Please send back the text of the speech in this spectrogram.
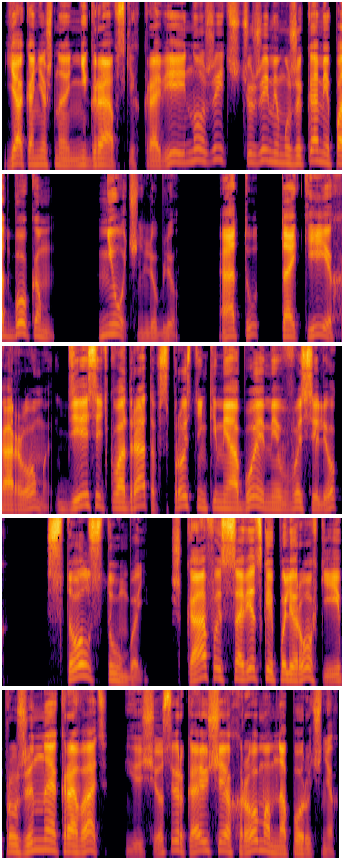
Я, конечно, не графских кровей, но жить с чужими мужиками под боком не очень люблю. А тут такие хоромы. Десять квадратов с простенькими обоями в василек, стол с тумбой, шкаф из советской полировки и пружинная кровать, еще сверкающая хромом на поручнях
